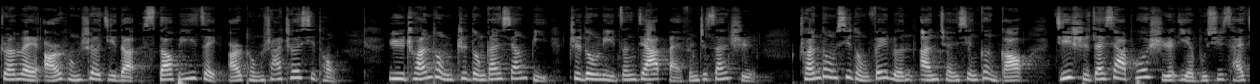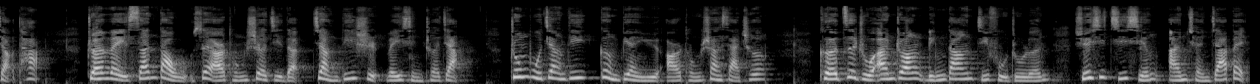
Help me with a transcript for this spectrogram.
专为儿童设计的 Stop Easy 儿童刹车系统。与传统制动杆相比，制动力增加百分之三十，传动系统飞轮安全性更高，即使在下坡时也不需踩脚踏。专为三到五岁儿童设计的降低式微型车架。中部降低更便于儿童上下车，可自主安装铃铛及辅助轮，学习骑行安全加倍，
